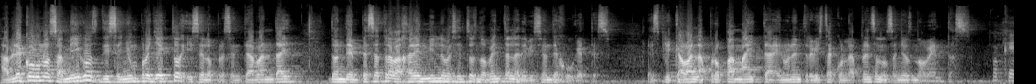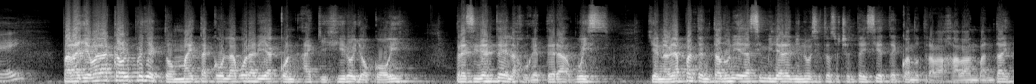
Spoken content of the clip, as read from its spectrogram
Hablé con unos amigos, diseñé un proyecto y se lo presenté a Bandai, donde empecé a trabajar en 1990 en la división de juguetes. Explicaba la propa Maita en una entrevista con la prensa en los años 90. Ok. Para llevar a cabo el proyecto, Maita colaboraría con Akihiro Yokoi, presidente de la juguetera Wiz, quien había patentado una idea similar en 1987 cuando trabajaba en Bandai.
